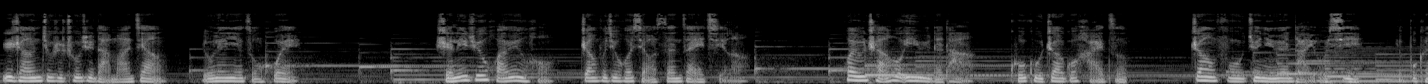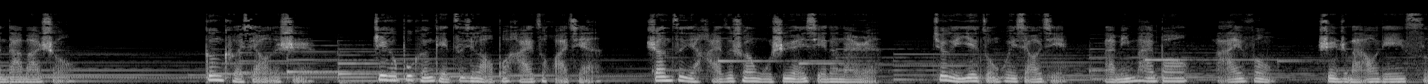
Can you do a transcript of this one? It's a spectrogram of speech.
日常就是出去打麻将、流连夜总会。沈丽君怀孕后，丈夫就和小三在一起了。患有产后抑郁的她，苦苦照顾孩子，丈夫却宁愿打游戏，也不肯搭把手。更可笑的是，这个不肯给自己老婆孩子花钱，让自己孩子穿五十元鞋的男人，却给夜总会小姐买名牌包、买 iPhone，甚至买奥迪 A 四。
